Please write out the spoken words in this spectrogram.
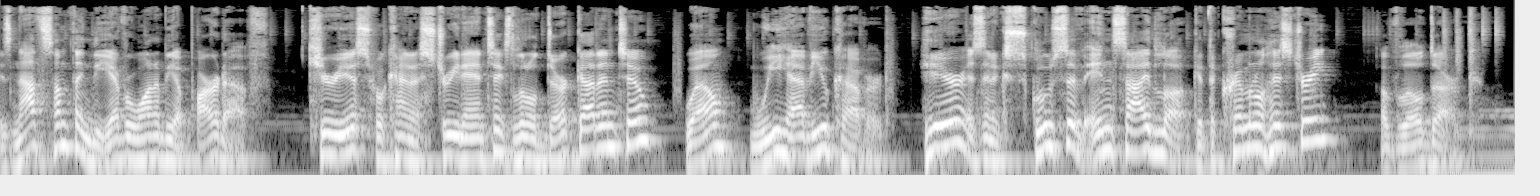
is not something that you ever want to be a part of. Curious what kind of street antics Lil Durk got into? Well, we have you covered. Here is an exclusive inside look at the criminal history of Lil Durk.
